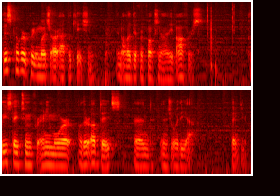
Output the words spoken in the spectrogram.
this covered pretty much our application and all the different functionality it offers. Please stay tuned for any more other updates and enjoy the app. Thank you.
